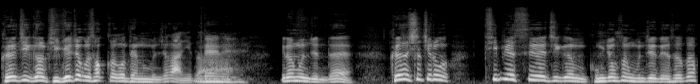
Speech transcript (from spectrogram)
그래야지 이걸 기계적으로 섞어도 되는 문제가 아니다. 네네. 이런 문제인데 그래서 실제로 TBS의 지금 공정성 문제에 대해서도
